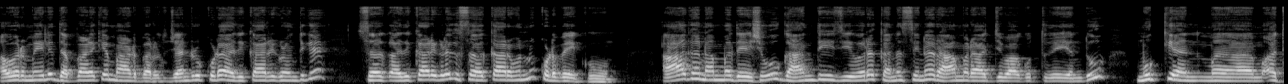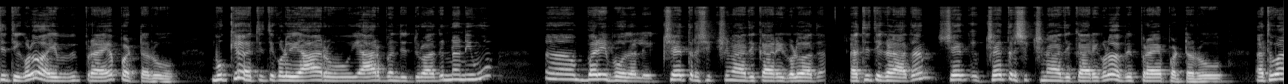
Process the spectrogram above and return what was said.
ಅವರ ಮೇಲೆ ದಬ್ಬಾಳಿಕೆ ಮಾಡಬಾರ್ದು. ಜನರು ಕೂಡ ಅಧಿಕಾರಿಗಳೊಂದಿಗೆ ಸಹ ಅಧಿಕಾರಿಗಳಿಗೆ ಸಹಕಾರವನ್ನು ಕೊಡಬೇಕು. ಆಗ ನಮ್ಮ ದೇಶವು ಗಾಂಧೀಜಿಯವರ ಕನಸಿನ ರಾಮರಾಜ್ಯವಾಗುತ್ತದೆ ಎಂದು ಮುಖ್ಯ ಅತಿಥಿಗಳು ಅಭಿಪ್ರಾಯಪಟ್ಟರು. ಮುಖ್ಯ ಅತಿಥಿಗಳು ಯಾರು ಯಾರು ಬಂದಿದ್ದರು ಅದನ್ನು ನೀವು ಬರಿಬೋದಲ್ಲಿ ಕ್ಷೇತ್ರ ಶಿಕ್ಷಣಾಧಿಕಾರಿಗಳು ಅದ ಅತಿಥಿಗಳಾದ ಶೇ, ಕ್ಷೇತ್ರ ಶಿಕ್ಷಣಾಧಿಕಾರಿಗಳು ಅಭಿಪ್ರಾಯಪಟ್ಟರು. ಅಥವಾ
